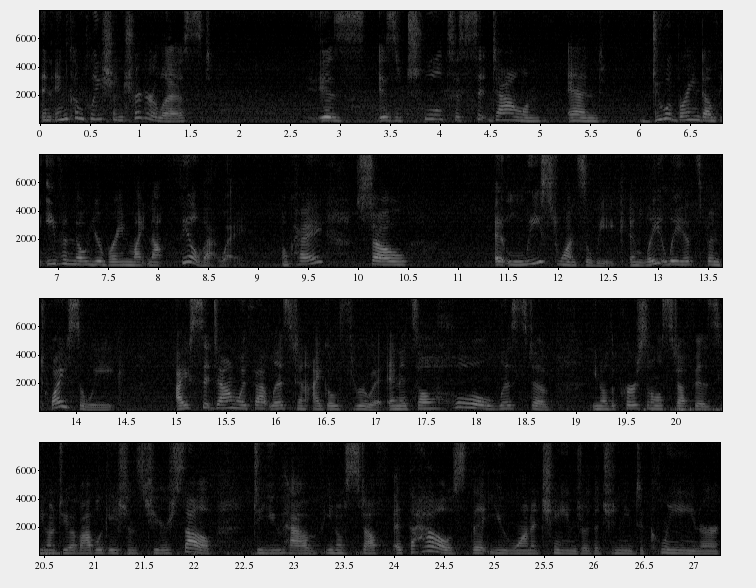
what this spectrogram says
an incompletion trigger list is is a tool to sit down and do a brain dump even though your brain might not feel that way. Okay? So at least once a week, and lately it's been twice a week, I sit down with that list and I go through it. And it's a whole list of, you know, the personal stuff is, you know, do you have obligations to yourself? Do you have, you know, stuff at the house that you want to change or that you need to clean or,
